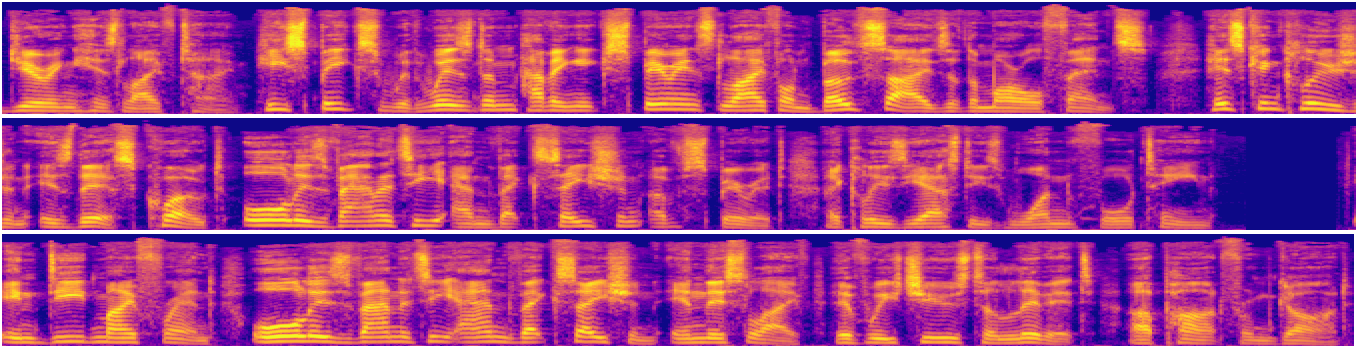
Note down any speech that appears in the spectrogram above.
during his lifetime. He speaks with wisdom, having experienced life on both sides of the moral fence. His conclusion is this quote, All is vanity and vexation of spirit. Ecclesiastes 1:14. Indeed, my friend, all is vanity and vexation in this life if we choose to live it apart from God.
